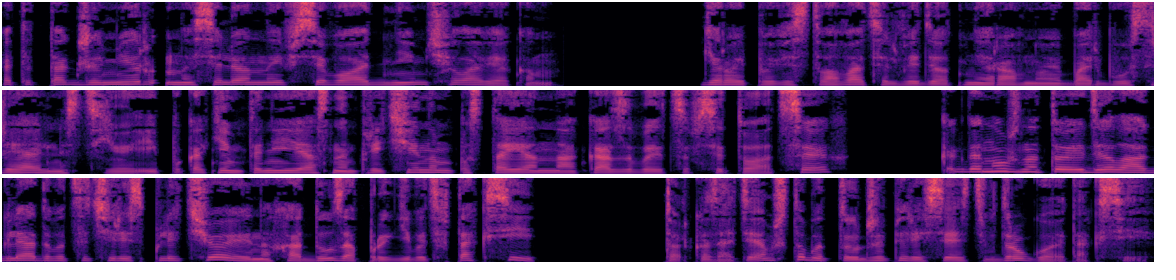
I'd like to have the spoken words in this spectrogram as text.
Это также мир, населенный всего одним человеком. Герой-повествователь ведет неравную борьбу с реальностью и по каким-то неясным причинам постоянно оказывается в ситуациях, когда нужно то и дело оглядываться через плечо и на ходу запрыгивать в такси, только затем, чтобы тут же пересесть в другое такси.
